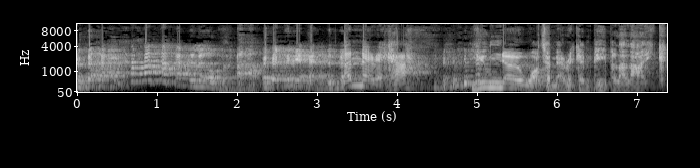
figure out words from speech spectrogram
America? You know what American people are like.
